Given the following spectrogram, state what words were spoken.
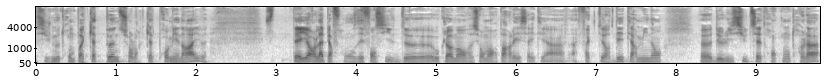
si je me trompe pas, 4 punts sur leurs 4 premiers drives. D'ailleurs, la performance défensive de Oklahoma, on va sûrement en reparler, ça a été un, un facteur déterminant de l'issue de cette rencontre-là.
